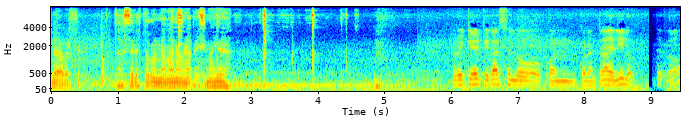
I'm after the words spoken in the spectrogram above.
Ya, perfecto. Hacer esto con una mano es una pésima idea. Pero hay que ver que cálcelo con, con la entrada del hilo. dos?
